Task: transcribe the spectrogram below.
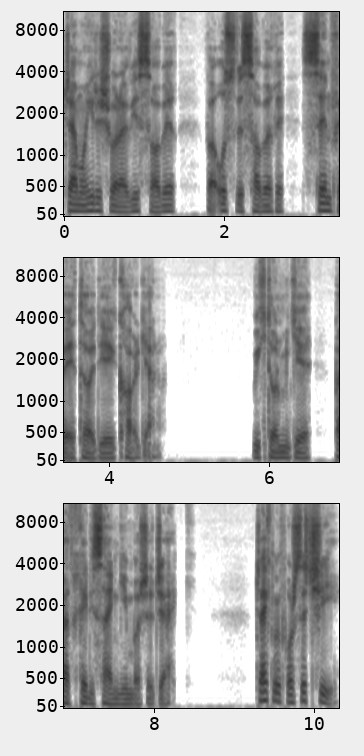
جماهیر شوروی سابق و عضو سابق سنف اتحادیه کارگران. ویکتور میگه بعد خیلی سنگین باشه جک. جک می‌پرسه چی؟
